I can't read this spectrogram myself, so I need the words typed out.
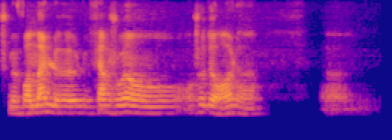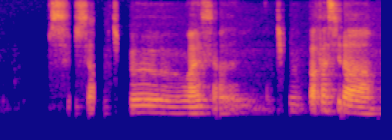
Je me vois mal le, faire jouer en, jeu de rôle. Euh, c'est un petit peu, ouais, c'est un, petit peu pas facile à,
